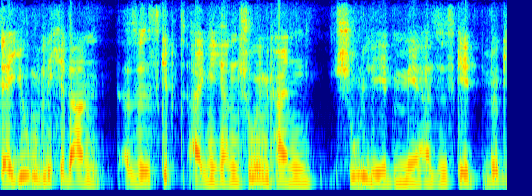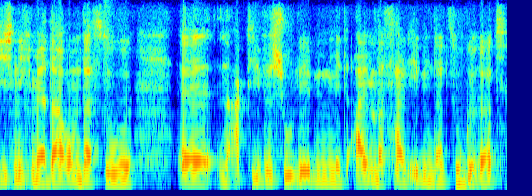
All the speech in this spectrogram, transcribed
der Jugendliche dann, also es gibt eigentlich an Schulen kein Schulleben mehr. Also es geht wirklich nicht mehr darum, dass du äh, ein aktives Schulleben mit allem, was halt eben dazugehört,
